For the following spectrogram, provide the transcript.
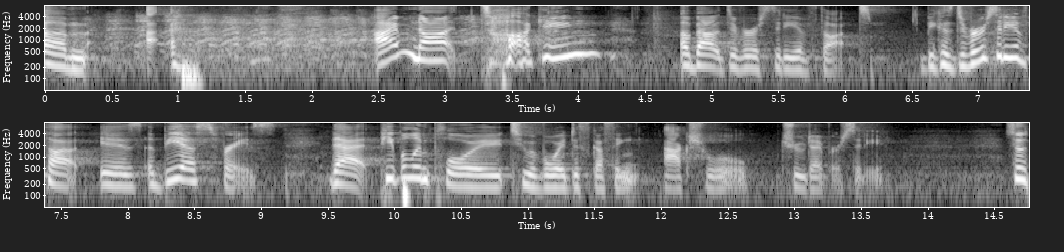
Um, I, am not talking about diversity of thought, because diversity of thought is a BS phrase that people employ to avoid discussing actual true diversity. So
